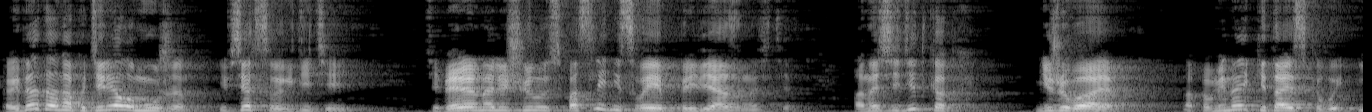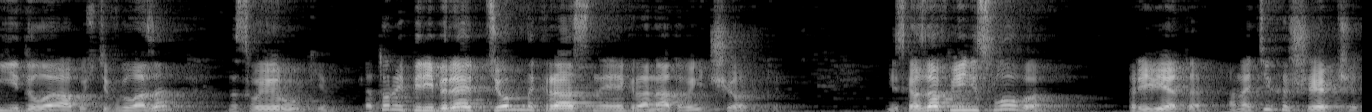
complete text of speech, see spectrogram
Когда-то она потеряла мужа и всех своих детей. Теперь она лишилась последней своей привязанности. Она сидит как неживая, напоминая китайского идола, опустив глаза на свои руки, которые перебирают темно-красные гранатовые четки. Не сказав мне ни слова привета, она тихо шепчет.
